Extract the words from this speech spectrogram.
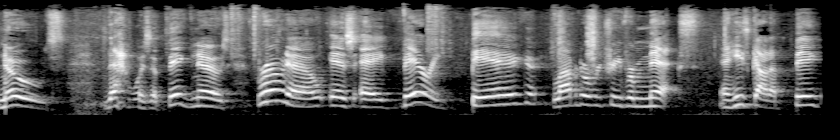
nose. That was a big nose. Bruno is a very big Labrador Retriever mix, and he's got a big,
